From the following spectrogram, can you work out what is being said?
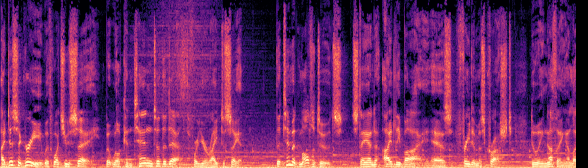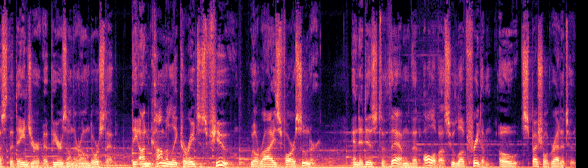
I disagree with what you say, but will contend to the death for your right to say it. The timid multitudes stand idly by as freedom is crushed, doing nothing unless the danger appears on their own doorstep. The uncommonly courageous few will rise far sooner, and it is to them that all of us who love freedom owe special gratitude.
